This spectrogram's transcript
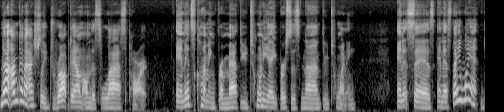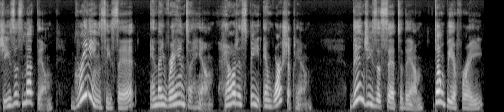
Now, I'm going to actually drop down on this last part, and it's coming from Matthew 28, verses 9 through 20. And it says, And as they went, Jesus met them. Greetings, he said. And they ran to him, held his feet, and worshiped him. Then Jesus said to them, Don't be afraid.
